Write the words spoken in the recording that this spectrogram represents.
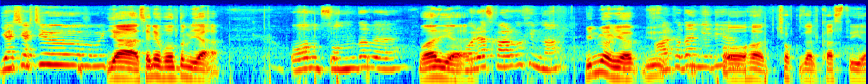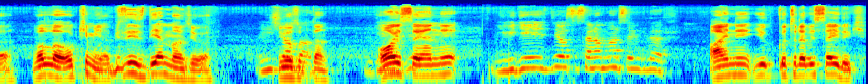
Yaşasın. Ya seni buldum ya. Oğlum sonunda be. Var ya. Poyraz kargo kim lan? Bilmiyorum ya. Biz... Arkadan geliyor. Oha çok güzel kastı ya. Vallahi o kim ya? Bizi izleyen mi acaba? İnşallah. YouTube'dan. Oysa yani Videoyu izliyorsa selamlar sevgiler. aynı yük götürebilseydik.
